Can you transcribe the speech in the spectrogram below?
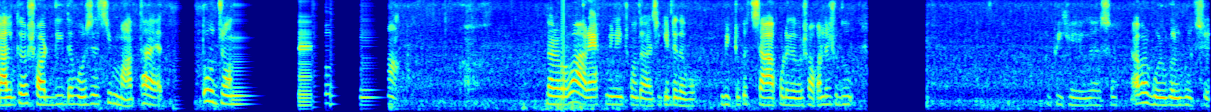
কালকেও শর্ট দিতে বসেছি। মাথা এত যন্ত্রণা। দাঁড়া বাবা, আর এক মিনিট মতো আছে। কেটে দেবো। বিট্টুকে চা করে দেবো। সকালে শুধু টুপি খেয়ে গেছে। আবার গোল গোল ঘুরছে।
